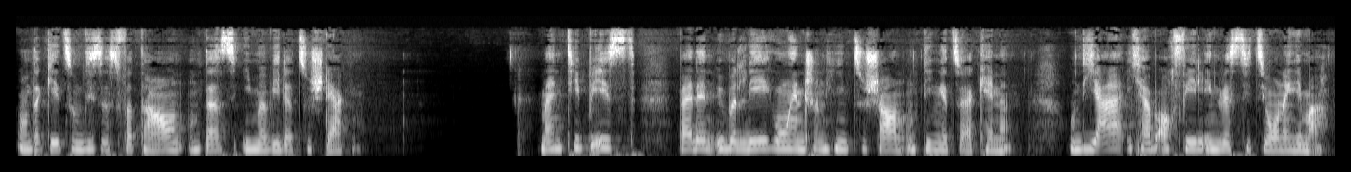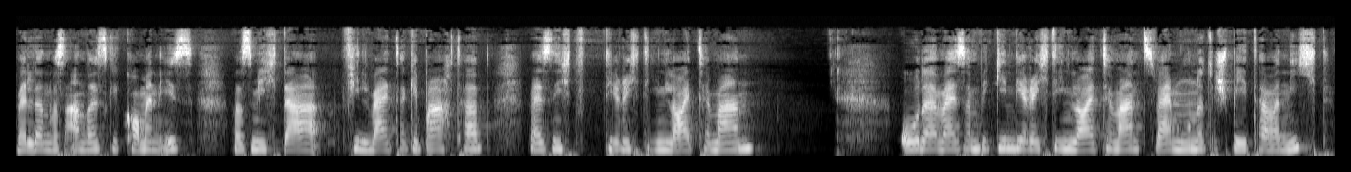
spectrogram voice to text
Und da geht es um dieses Vertrauen und das immer wieder zu stärken. Mein Tipp ist, bei den Überlegungen schon hinzuschauen und Dinge zu erkennen. Und ja, ich habe auch Fehlinvestitionen gemacht, weil dann was anderes gekommen ist, was mich da viel weitergebracht hat, weil es nicht die richtigen Leute waren oder weil es am Beginn die richtigen Leute waren, zwei Monate später aber nicht.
